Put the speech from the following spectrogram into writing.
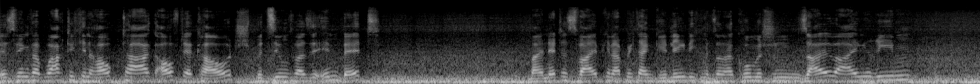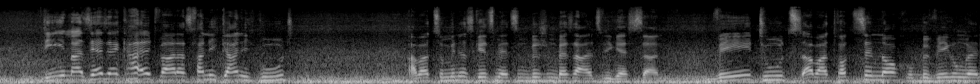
Deswegen verbrachte ich den Haupttag auf der Couch bzw. im Bett. Mein nettes Weibchen hat mich dann gelegentlich mit so einer komischen Salbe eingerieben, die immer sehr, sehr kalt war. Das fand ich gar nicht gut. Aber zumindest geht es mir jetzt ein bisschen besser als wie gestern. Weh tut's aber trotzdem noch. Bewegungen,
